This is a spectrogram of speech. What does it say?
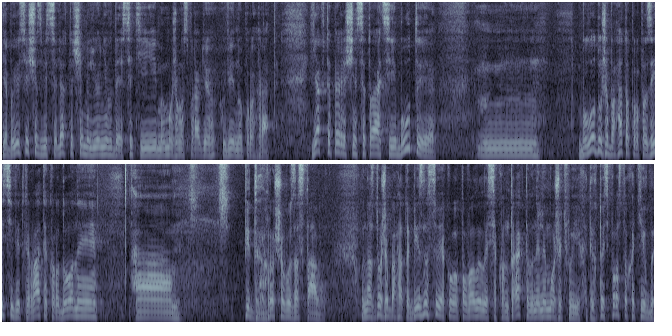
я боюся, що звідсіля втече мільйонів 10, і ми можемо справді війну програти. Як в теперішній ситуації бути? Було дуже багато пропозицій відкривати кордони під грошову заставу. У нас дуже багато бізнесу, якого повалилися контракти, вони не можуть виїхати. Хтось просто хотів би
